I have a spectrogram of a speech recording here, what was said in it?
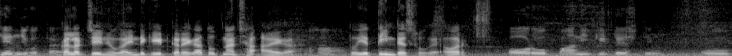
चेंज होता है। कलर चेंज होगा इंडिकेट करेगा तो उतना अच्छा आएगा। हाँ। तो ये तीन टेस्ट हो गए और? और वो पानी की टेस्टिंग वो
